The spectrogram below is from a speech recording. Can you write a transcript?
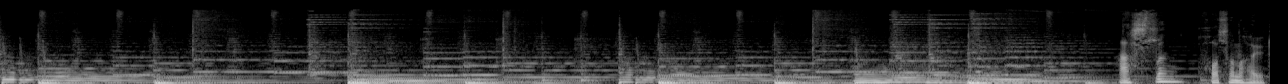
Аслан хулгана хоёр.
